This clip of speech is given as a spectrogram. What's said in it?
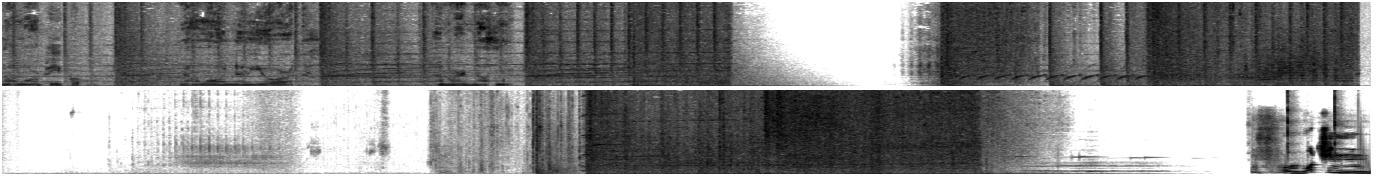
No more people. No more New York. No more nothing. For watching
